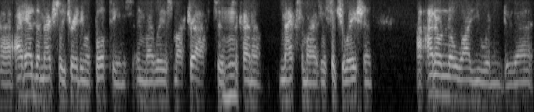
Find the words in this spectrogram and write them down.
Uh, I had them actually trading with both teams in my latest mock draft to, mm-hmm. to kind of maximize the situation. I, I don't know why you wouldn't do that,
